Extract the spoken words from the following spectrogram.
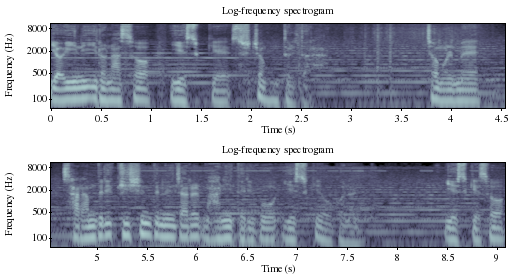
여인이 일어나서 예수께 수정 들더라 저물매 사람들이 귀신 들린 자를 많이 데리고 예수께 오거늘 예수께서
